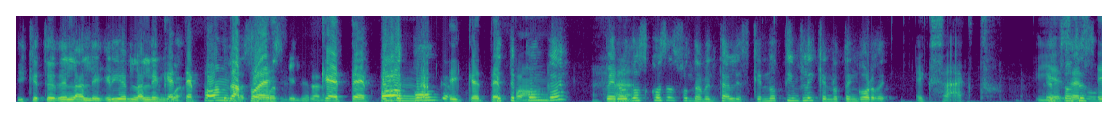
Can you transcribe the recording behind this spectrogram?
y que te dé la alegría en la lengua. Que te ponga, pues. Que te Que te ponga. ponga, y que te, que te ponga, pero dos cosas fundamentales, que no te infle y que no te engorde. Exacto. Y Entonces, esa es, y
